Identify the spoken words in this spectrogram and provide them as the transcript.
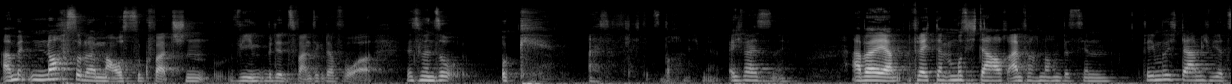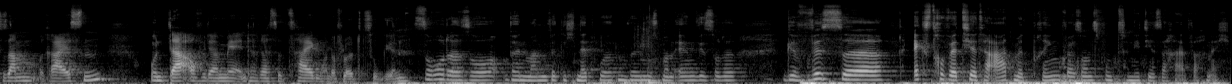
aber mit noch so einer Maus zu quatschen, wie mit den 20 davor. Da ist man so, okay, also vielleicht jetzt doch nicht mehr. Ich weiß es nicht. Aber ja, vielleicht muss ich da auch einfach noch ein bisschen, vielleicht muss ich da mich wieder zusammenreißen und da auch wieder mehr Interesse zeigen und auf Leute zugehen. So oder so, wenn man wirklich networken will, muss man irgendwie so eine gewisse extrovertierte Art mitbringen, weil sonst funktioniert die Sache einfach nicht.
